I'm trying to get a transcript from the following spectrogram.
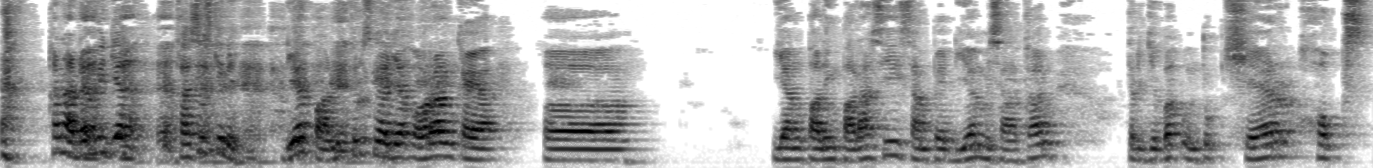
kan ada Mit ya kasus gini dia panik terus ngajak orang kayak eh, yang paling parah sih sampai dia misalkan terjebak untuk share hoax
